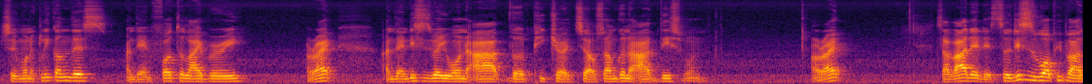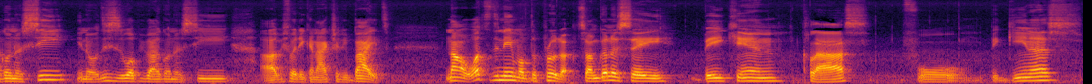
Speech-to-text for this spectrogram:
So you want to click on this and then photo library all right and then this is where you want to add the picture itself. So i'm going to add this one all right so i've added it. So this is what people are going to see you know this is what people are going to see uh, before they can actually buy it. Now what's the name of the product? So i'm going to say baking class for beginners.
